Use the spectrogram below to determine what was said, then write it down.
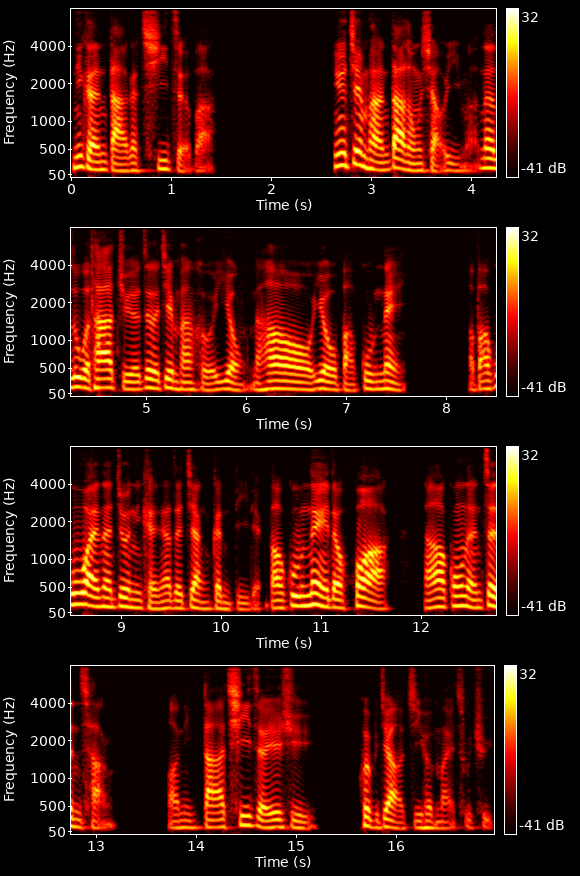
你可能打个七折吧，因为键盘大同小异嘛。那如果他觉得这个键盘合用，然后又保固内啊，保固外，那就你可能要再降更低点。保固内的话，然后功能正常啊，你打七折，也许。会比较有机会卖出去，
